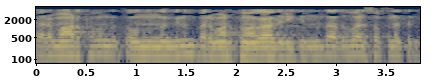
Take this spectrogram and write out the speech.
പരമാർത്ഥമെന്ന് തോന്നുന്നെങ്കിലും പരമാർത്ഥമാകാതിരിക്കുന്നത് അതുപോലെ സ്വപ്നത്തിൽ.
